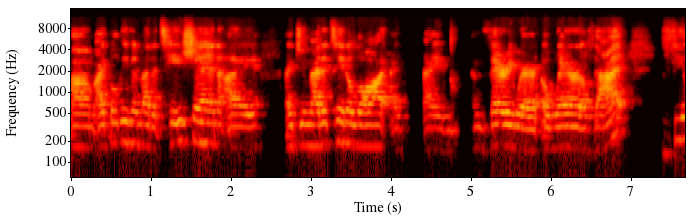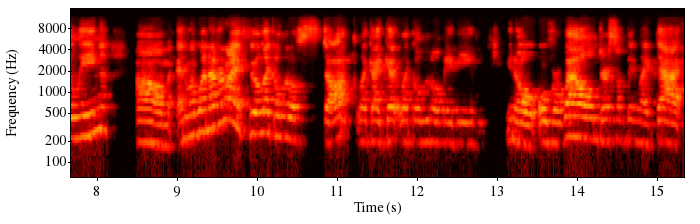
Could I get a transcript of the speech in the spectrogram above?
Um, I believe in meditation. I I do meditate a lot. I I am very aware aware of that feeling. Um, and whenever I feel like a little stuck, like I get like a little maybe you know overwhelmed or something like that,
